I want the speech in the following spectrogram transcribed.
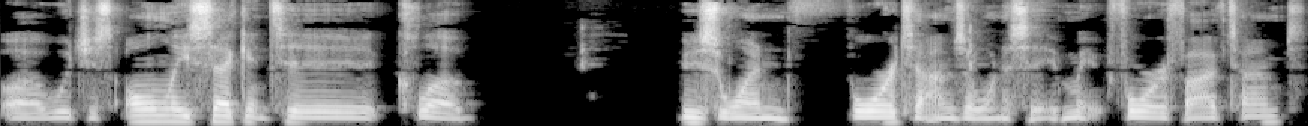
uh, which is only second to Club, who's won four times. I want to say four or five times.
